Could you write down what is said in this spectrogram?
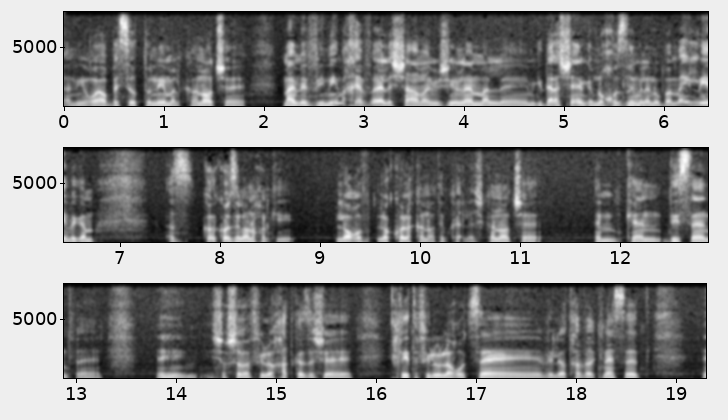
אני רואה הרבה סרטונים על קרנות, שמה הם מבינים החבר'ה האלה שם, הם יושבים להם על uh, מגדל השן, גם לא חוזרים כן. אלינו במיילים, וגם... אז קודם כל זה לא נכון, כי לא, לא כל הקרנות הן כאלה, יש קרנות שהן כן decent, ויש עכשיו אפילו אחת כזה שהחליט אפילו לרוץ uh, ולהיות חבר כנסת, uh,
